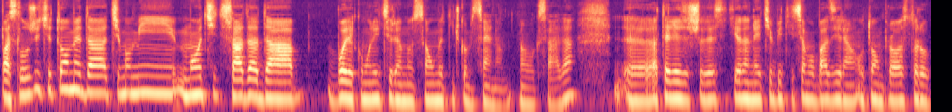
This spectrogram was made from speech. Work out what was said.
pa služit će tome da ćemo mi moći sada da bolje komuniciramo sa umetničkom scenom Novog Sada. E, Atelje 61 neće biti samo baziran u tom prostoru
